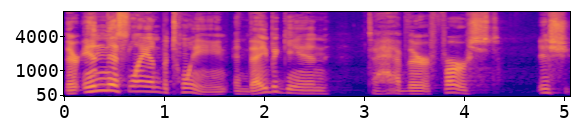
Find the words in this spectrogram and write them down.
They're in this land between, and they begin to have their first issue.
